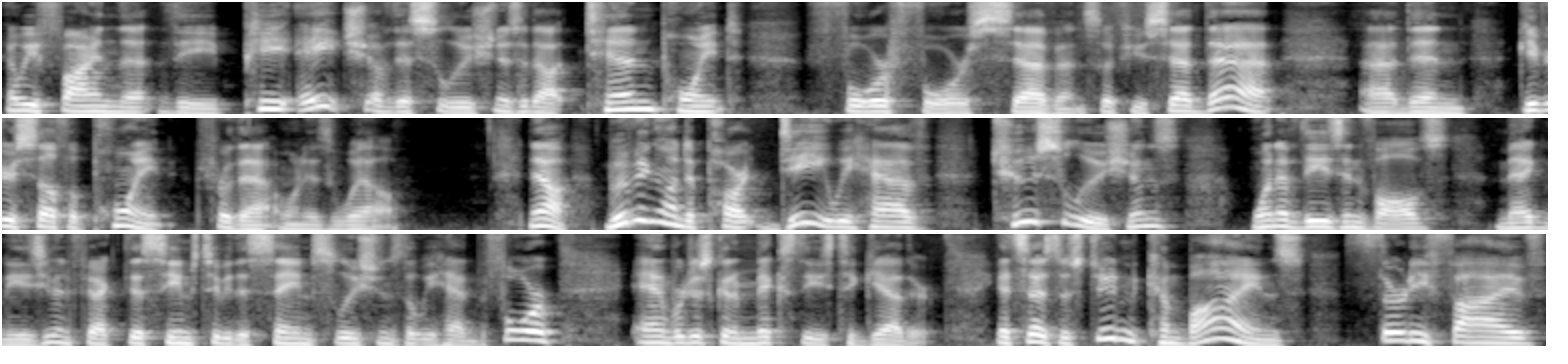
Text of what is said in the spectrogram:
and we find that the pH of this solution is about 10.447. So if you said that, uh, then give yourself a point for that one as well. Now, moving on to part D, we have two solutions. One of these involves magnesium. In fact, this seems to be the same solutions that we had before, and we're just going to mix these together. It says the student combines 35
